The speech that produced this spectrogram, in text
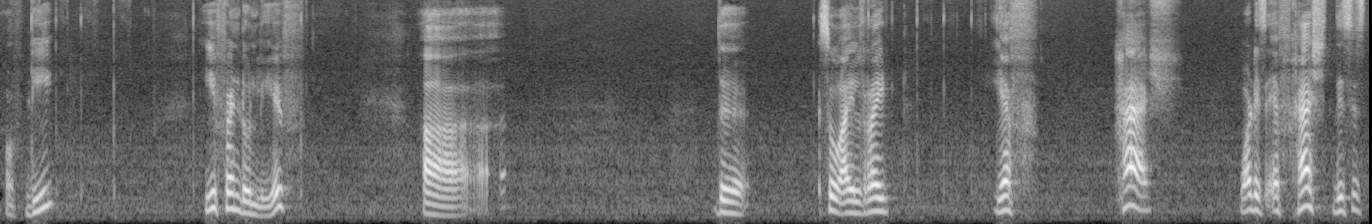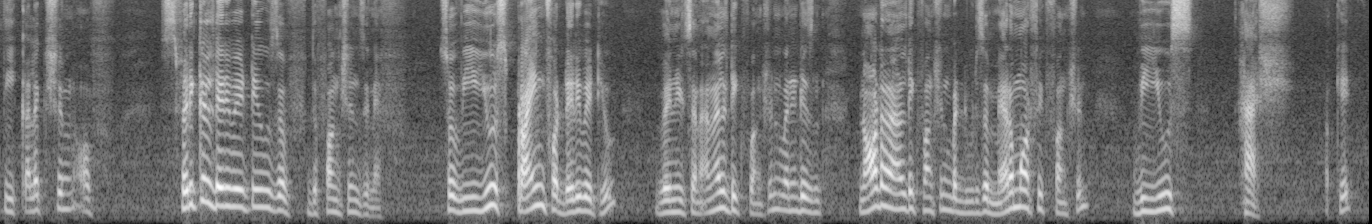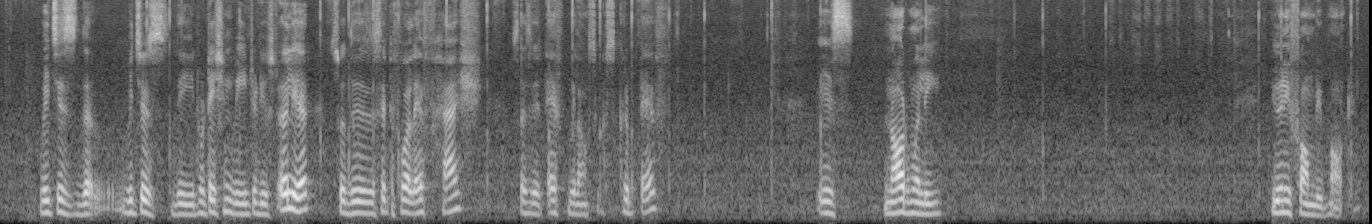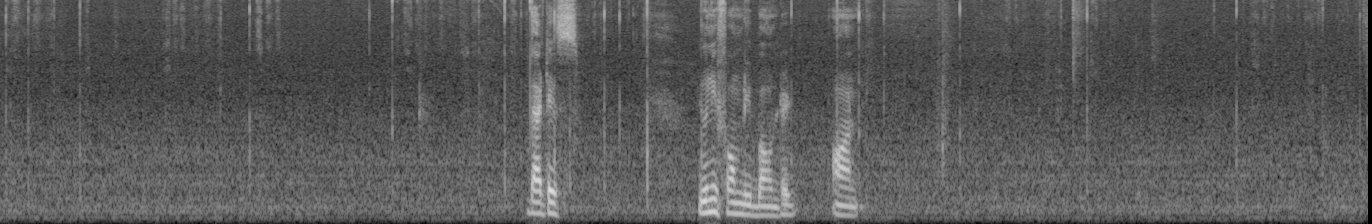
of D if and only if uh, the so I will write f hash what is f hash this is the collection of spherical derivatives of the functions in f. So we use prime for derivative when it is an analytic function when it is not an analytic function but it is a meromorphic function we use hash okay which is the which is the notation we introduced earlier. So this is a set of all f hash such that f belongs to script f is normally uniformly bounded. That is uniformly bounded on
